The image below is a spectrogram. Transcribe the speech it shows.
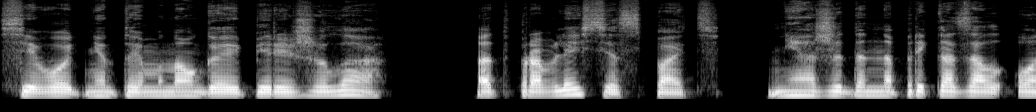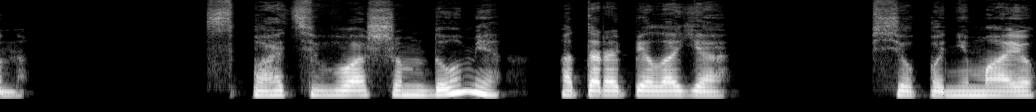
«Сегодня ты многое пережила. Отправляйся спать», — неожиданно приказал он. «Спать в вашем доме?» — оторопела я. Все понимаю,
